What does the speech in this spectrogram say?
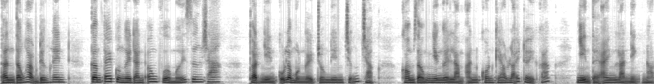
Thần Tống Hạo đứng lên, cầm tay của người đàn ông vừa mới dương ra, thoạt nhìn cũng là một người trung niên chững chặt, không giống như người làm ăn khôn khéo lõi trời khác, nhìn thấy anh là nịnh nọt.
